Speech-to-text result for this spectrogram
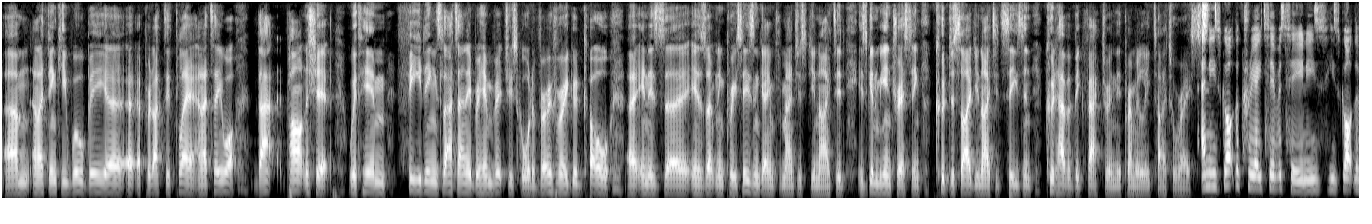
Um, and I think he will be a, a, productive player. And I tell you what, that partnership with him feeding Zlatan Ibrahimovic, who scored a very, very good goal uh, in his uh, in his opening preseason game for Manchester United, is going to be interesting. Could decide United's season. Could have a big factor in the Premier League title race. And he's got the creativity, and he's he's got the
